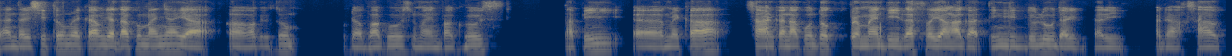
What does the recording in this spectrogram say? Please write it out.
dan dari situ mereka melihat aku mainnya ya uh, waktu itu udah bagus lumayan bagus tapi uh, mereka sarankan aku untuk bermain di level yang agak tinggi dulu dari dari pada South.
